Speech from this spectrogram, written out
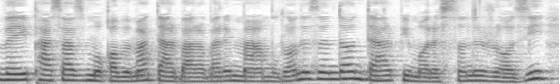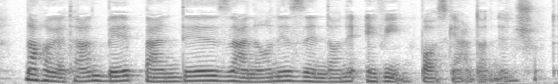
وی پس از مقاومت در برابر ماموران زندان در بیمارستان رازی نهایتا به بند زنان زندان اوین بازگردانده شد.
